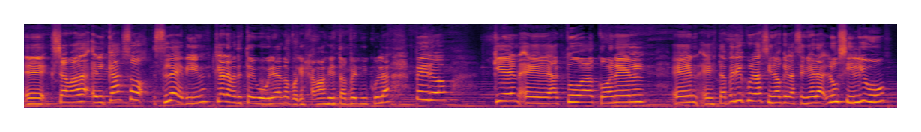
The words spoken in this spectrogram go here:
eh, llamada El caso Slevin, claramente estoy googleando porque jamás vi esta película, pero quien eh, actúa con él en esta película, sino que la señora Lucy Liu,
